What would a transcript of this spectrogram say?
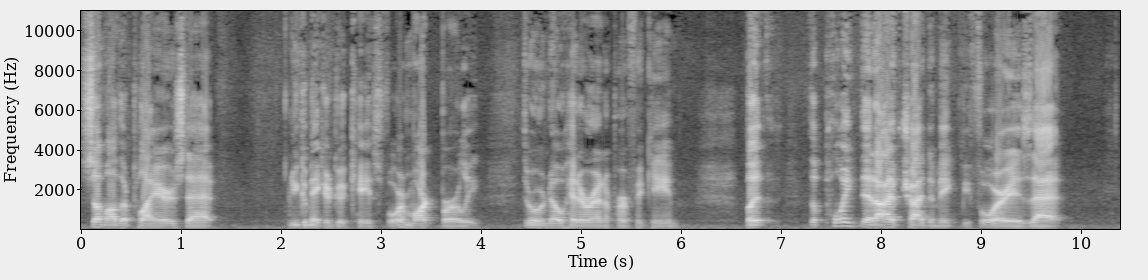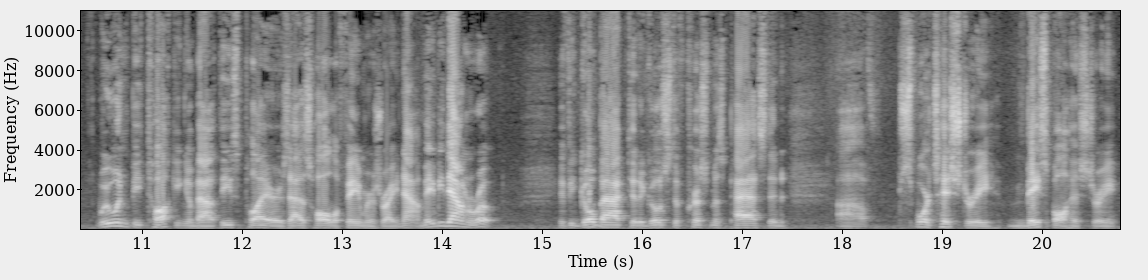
some other players that you can make a good case for. Mark Buehrle threw a no hitter and a perfect game. But the point that I've tried to make before is that we wouldn't be talking about these players as Hall of Famers right now. Maybe down the road. If you go back to the Ghost of Christmas Past and uh, sports history, baseball history,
